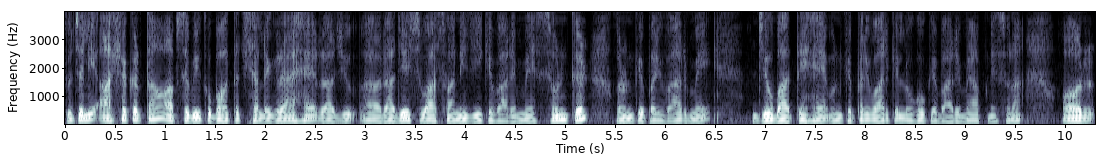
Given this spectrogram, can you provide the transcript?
तो चलिए आशा करता हूँ आप सभी को बहुत अच्छा लग रहा है राजू राजेश वासवानी जी के बारे में सुनकर और उनके परिवार में जो बातें हैं उनके परिवार के लोगों के बारे में आपने सुना। और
